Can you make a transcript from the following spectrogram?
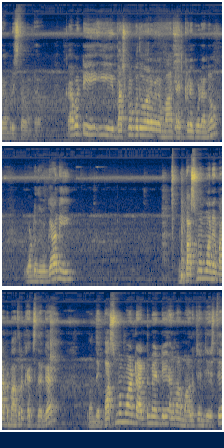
వెంబడిస్తూ ఉంటారు కాబట్టి ఈ భస్మ బుధవారం అనే మాట ఎక్కడ కూడాను ఉండదు. కానీ భస్మము అనే మాట మాత్రం ఖచ్చితంగా ఉంది. భస్మము అంటే అర్థం ఏంటి అని మనం ఆలోచన చేస్తే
